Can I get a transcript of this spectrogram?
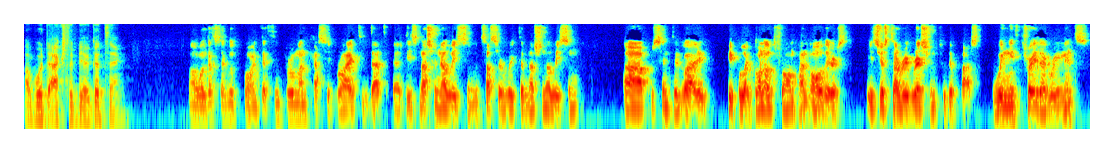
uh, would actually be a good thing? Oh, well, that's a good point. I think Krugman has it right in that uh, this nationalism, exacerbated nationalism uh, presented by people like Donald Trump and others, is just a regression to the past. We need trade agreements,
